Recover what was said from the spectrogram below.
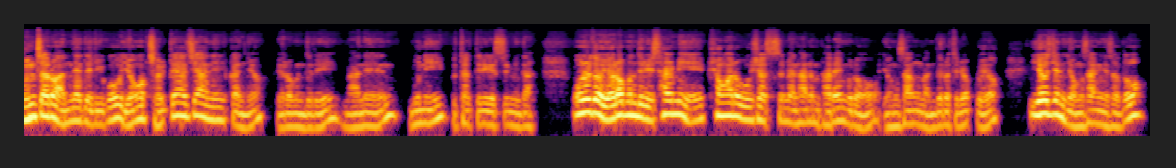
문자로 안내드리고 영업 절대 하지 않으니까요. 여러분들이 많은 문의 부탁드리겠습니다. 오늘도 여러분들이 삶이 평화로우셨으면 하는 바람으로 영상 만들어 드렸고요. 이어지는 영상에서도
